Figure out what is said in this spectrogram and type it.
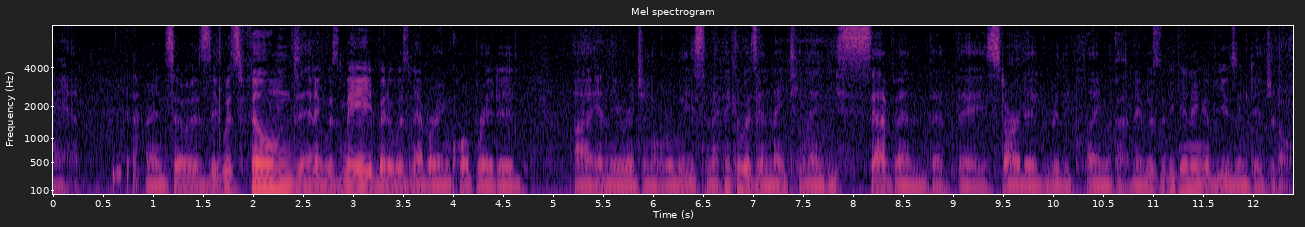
man, right? So it was, it was filmed and it was made, but it was never incorporated uh, in the original release. And I think it was in 1997 that they started really playing with that, and it was the beginning of using digital.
